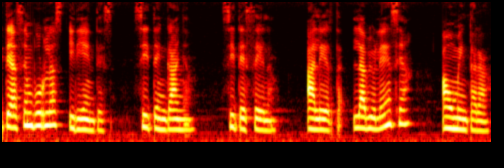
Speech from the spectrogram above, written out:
te hacen burlas hirientes, si te engañan, si te celan, alerta, la violencia aumentará.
